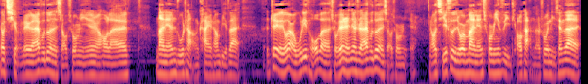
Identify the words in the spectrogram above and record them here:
要请这个埃弗顿的小球迷，然后来曼联主场看一场比赛，这个有点无厘头吧？首先人家是埃弗顿小球迷，然后其次就是曼联球迷自己调侃的，说你现在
